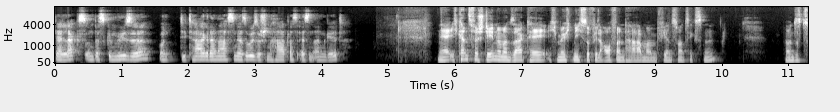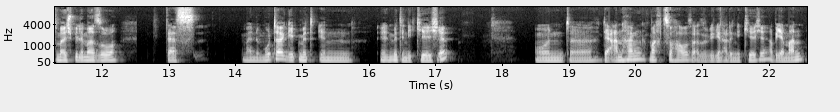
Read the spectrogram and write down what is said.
der Lachs und das Gemüse und die Tage danach sind ja sowieso schon hart, was Essen angeht. Ja, ich kann es verstehen, wenn man sagt, hey, ich möchte nicht so viel Aufwand haben am 24. Bei uns ist zum Beispiel immer so, dass meine Mutter geht mit in, in mit in die Kirche und äh, der Anhang macht zu Hause, also wir gehen alle in die Kirche, aber ihr Mann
